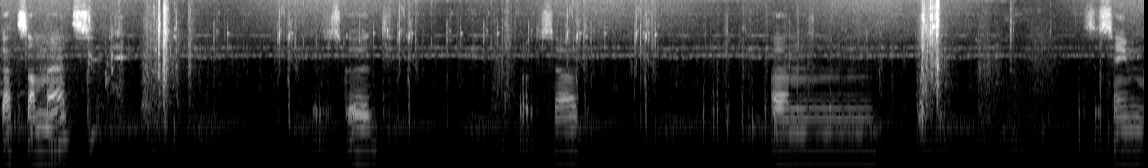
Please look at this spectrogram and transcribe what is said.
got some mats. This is good. Throw this out. Um, it's the same.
